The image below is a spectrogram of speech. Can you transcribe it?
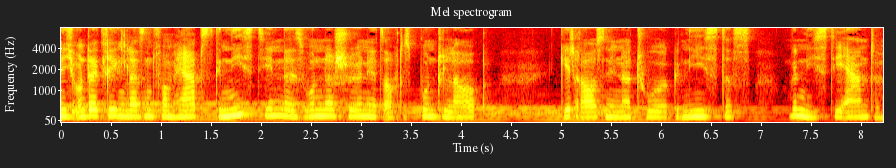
nicht unterkriegen lassen vom Herbst, genießt ihn, der ist wunderschön, jetzt auch das bunte Laub. Geht raus in die Natur, genießt es und genießt die Ernte.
